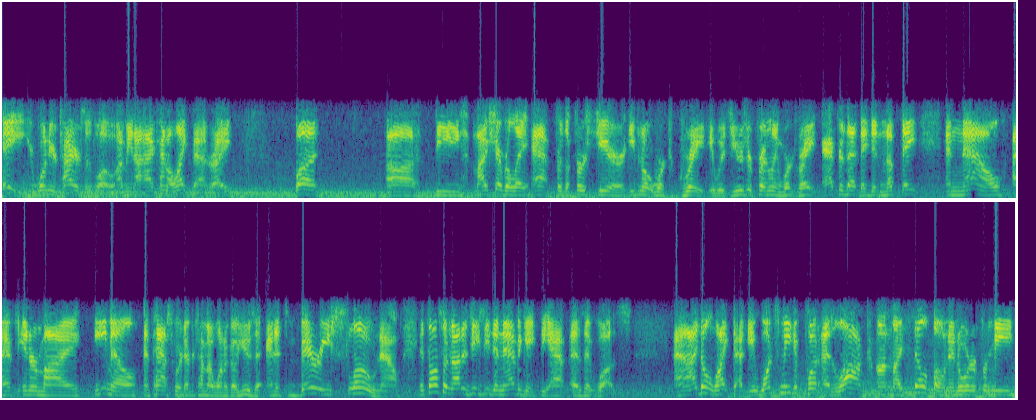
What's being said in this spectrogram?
hey, one of your tires is low. I mean, I, I kind of like that, right? But uh, the My Chevrolet app for the first year, even though it worked great, it was user friendly and worked great. After that, they did an update, and now I have to enter my email and password every time I want to go use it, and it's very slow now. It's also not as easy to navigate the app as it was. And I don't like that. It wants me to put a lock on my cell phone in order for me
